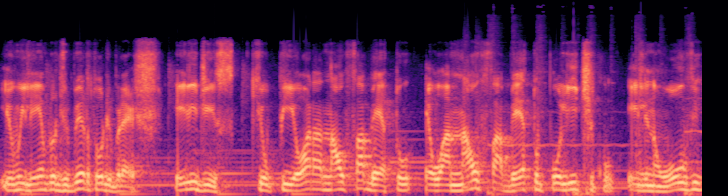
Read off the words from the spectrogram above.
eu me lembro de Bertolt Brecht. Ele diz que o pior analfabeto é o analfabeto político. Ele não ouve,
